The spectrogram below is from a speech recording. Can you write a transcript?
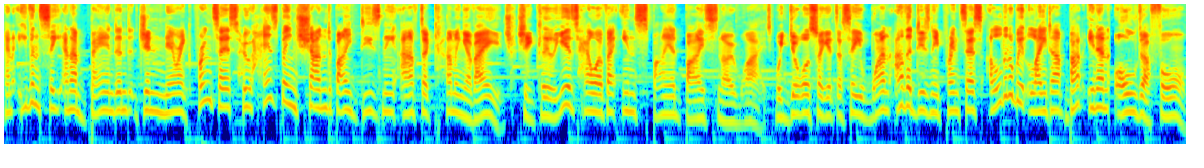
and even see an abandoned generic princess who has been shunned by Disney after coming of age. She clearly is, however, inspired by Snow White. We do also get to see one other Disney princess a little bit later, but in an older form.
